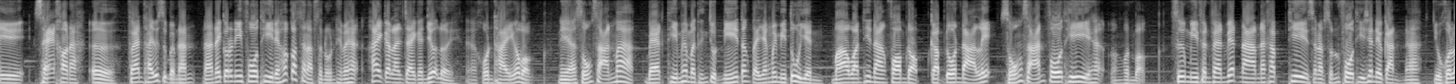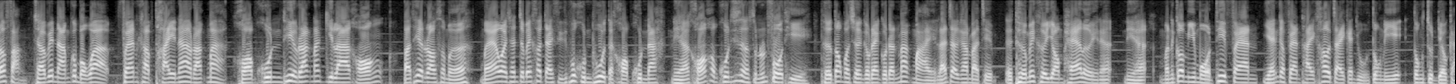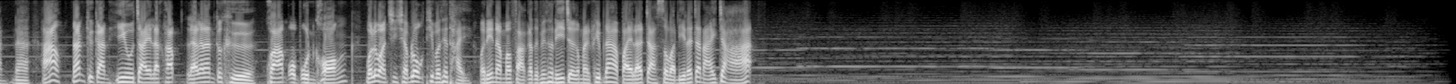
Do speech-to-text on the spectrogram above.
แซะเขานะเออแฟนไทยรู้สึกแบบนั้นนะในกรณีโฟทีเนี่ยเขาก็สนับสนุนเห็นไหมฮะให้กำลังใจกันเยอะเลยนะคนไทยก็บอก เนี่ยสงสารมากแบกทีมให้มาถึงจุดนี้ตั้งแต่ยังไม่มีตู้เย็น มาวันที่นางฟอร์มดรอปกับโดนด่าเละ สงสารโฟทีฮะบางคนบอกซึ่งมีแฟนๆเวียดนามนะครับที่สนับสนุนโฟทีเช่นเดียวกันนะอยู่คนละฝั่ง ชาวเวียดนามก็บอกว่าแฟนคลับไทยน่ารักมาก ขอบคุณที่รักนักกีฬาของ ประเทศเราเสมอ แม้ว่าฉันจะไม่เข้าใจสิ่งที่พวกคุณพูดแต่ขอบคุณนะเนี่ยขอขอบคุณที่สนับสนุนโฟทีเธอต้องเผชิญกับแรงกดดันมากมายและจากการบาดเจ็บ แต่เธอไม่เคยยอมแพ้เลยนะเนี่ยมันก็มีโหมดที่แฟนเยียนกับแฟนไทยเข้าใจกันอยู่ตรงนี้ตรงจุดเดียวกันนะอ้าวนั่นคือการฮิวใจแล้วครับ และก็นั่นก็คือความอบอุ่นของวอลเลย์บอลชิงแชมป์โลกที่ประเทศไทย วันนี้นำมาฝากกันแต่เพียงเท่านี้เจอกันใหม่คลิปหน้าไปแล้วจ้าสวัสดีและจ้านายจ๋า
